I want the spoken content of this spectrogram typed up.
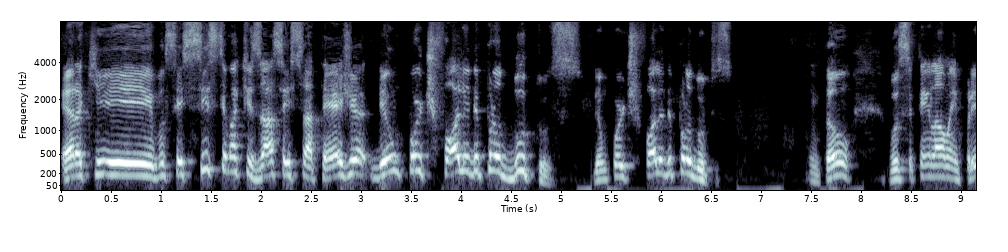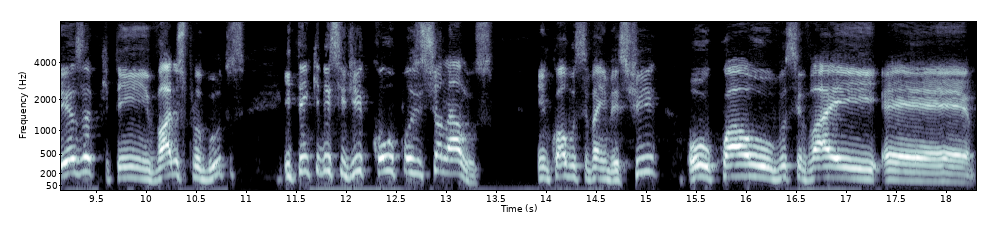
Era que você sistematizasse a estratégia de um portfólio de produtos. De um portfólio de produtos. Então, você tem lá uma empresa que tem vários produtos e tem que decidir como posicioná-los, em qual você vai investir ou qual você vai é,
